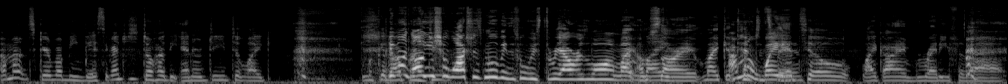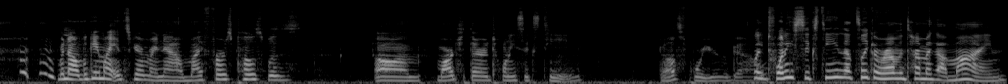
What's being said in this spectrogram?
I'm not scared about being basic. I just don't have the energy to like look it People like, "Oh, you should watch this movie. This movie's 3 hours long." Like, I'm I'm like, sorry. My I'm gonna wait span. until like I'm ready for that. But no, looking at my Instagram right now. My first post was um March 3rd, 2016. Girl, that's four years ago. Wait, 2016? That's like around the time I got mine.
